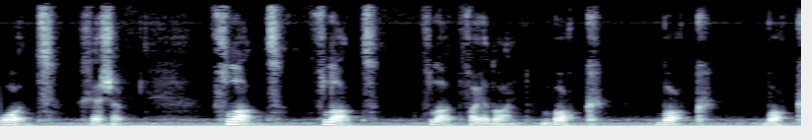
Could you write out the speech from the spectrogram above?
what. خشب. Flood flood flood فيضان. Book book book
